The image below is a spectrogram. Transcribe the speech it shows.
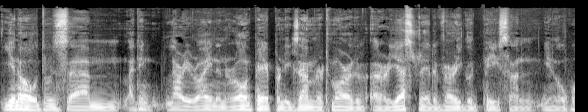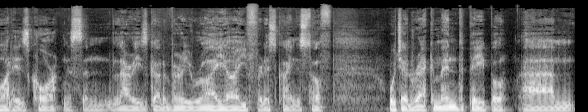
you know, there was um, I think Larry Ryan in her own paper in the Examiner tomorrow or yesterday had a very good piece on you know what is Corkness, and Larry's got a very wry eye for this kind of stuff which I'd recommend to people. Um,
